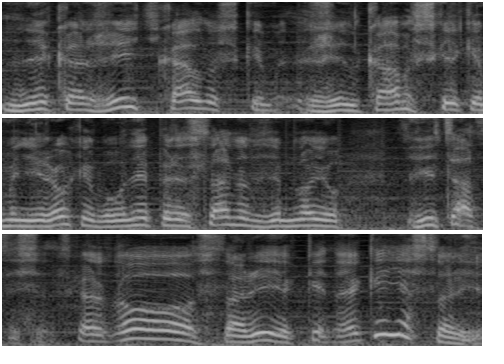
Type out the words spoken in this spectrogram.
Не кажіть калузьким жінкам, скільки мені років, бо вони перестануть зі мною вітатися. Скажуть, о, старі, які, Ну, які є старі?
